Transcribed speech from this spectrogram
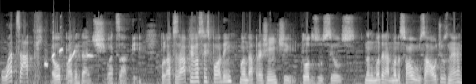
WhatsApp. Opa, é verdade. WhatsApp. Pelo WhatsApp vocês podem mandar pra gente todos os seus. Não, não manda nada, manda só os áudios, né?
